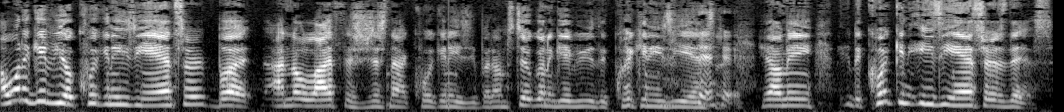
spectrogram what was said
I want to give you a quick and easy answer, but I know life is just not quick and easy, but I'm still going to give you the quick and easy answer. you know what I mean? The quick and easy answer is this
